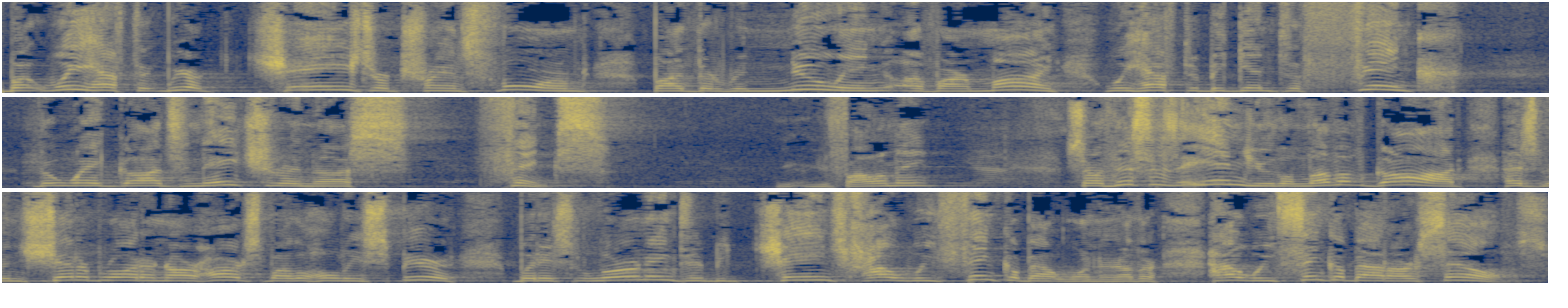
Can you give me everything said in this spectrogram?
But we have to, we are changed or transformed by the renewing of our mind. We have to begin to think the way God's nature in us thinks. You, follow me? So this is in you. The love of God has been shed abroad in our hearts by the Holy Spirit, but it's learning to be, change how we think about one another, how we think about ourselves.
